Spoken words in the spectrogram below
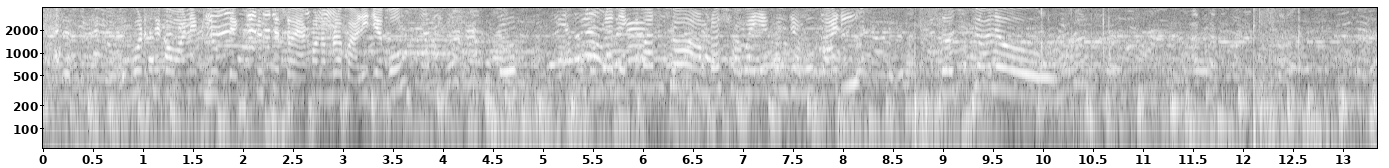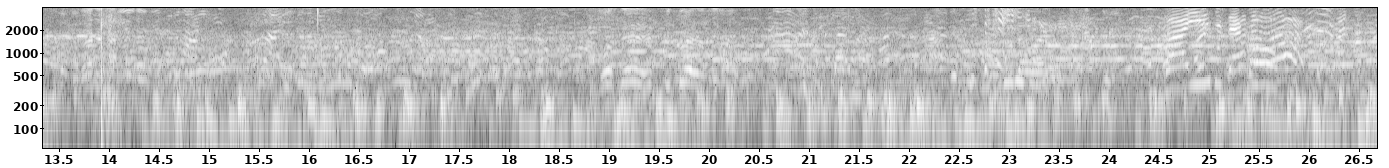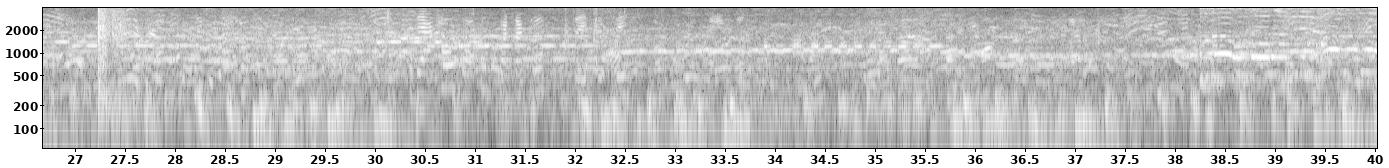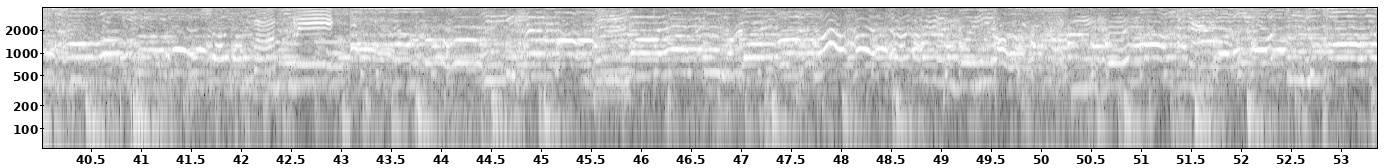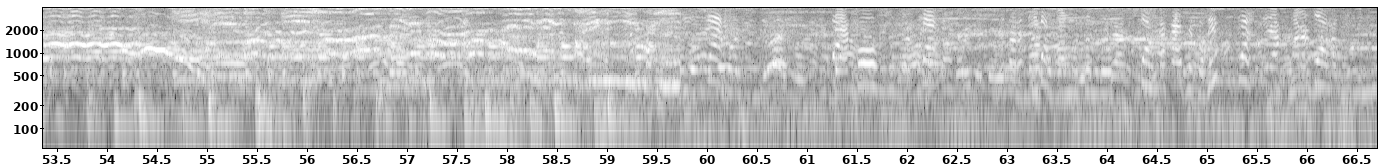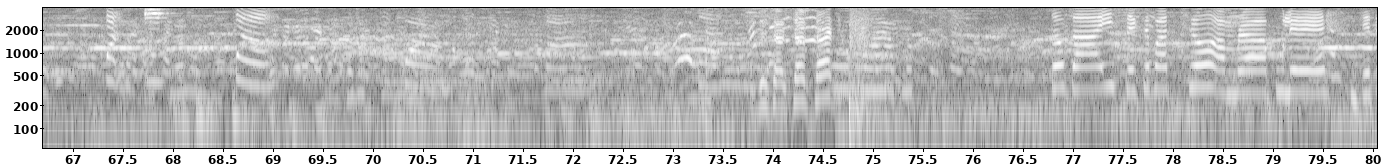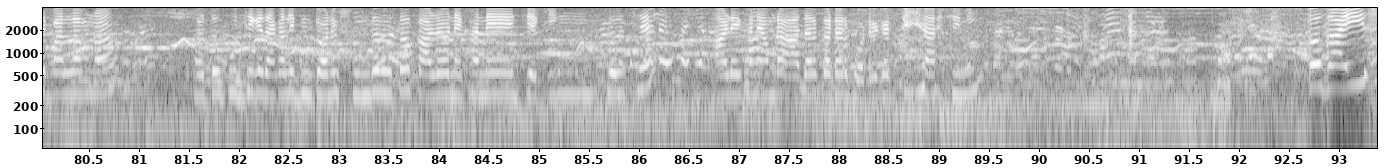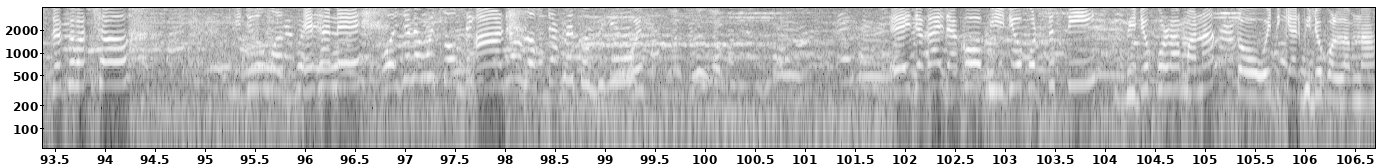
উপর থেকে অনেক লোক দেখতেছে, তো এখন আমরা বাড়ি যাব। তো তোমরা দেখতে পাচ্ছ, আমরা সবাই এখন যাব বাড়ি। তো চলো। গাইস দেখো। দেখো কত পাটাকা যাইতেছে তো গাইস দেখতে পাচ্ছ, আমরা পুলে যেতে পারলাম না। হয়তো পুল থেকে দেখালে ভিউটা অনেক সুন্দর হতো, কারণ এখানে চেকিং চলছে। আর এখানে আমরা আধার কার্ড আর ভোটার কার্ড নিয়ে আসিনি। গাইস দেখতে পাচ্ছ? ভিডিও মাধ্যমে এখানে ওই জন্য আমি তোক দেখি আর লোকটা এখানে তোক দিকে এই জায়গায় দেখো ভিডিও করতেছি। ভিডিও করা মানা তো ওইদিকে আর ভিডিও করলাম না।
